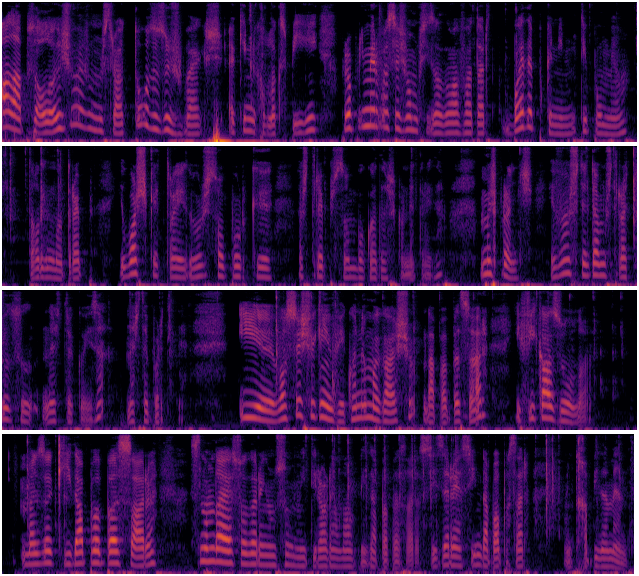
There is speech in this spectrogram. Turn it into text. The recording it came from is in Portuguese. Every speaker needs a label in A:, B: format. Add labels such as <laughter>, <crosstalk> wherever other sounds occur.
A: Olá pessoal, hoje vou-vos mostrar todos os bugs aqui no Roblox Piggy. Para o primeiro vocês vão precisar de um avatar boeda pequenino, tipo o meu. Está ali uma trap. Eu acho que é traidor só porque as traps são bocadas quando é traidor. Mas pronto, eu vou-vos tentar mostrar tudo nesta coisa, nesta partida. E uh, vocês fiquem a ver, quando eu me agacho, dá para passar e fica azul. Mas aqui dá para passar se não dá é só darem um zoom e tirarem logo e dá para passar. Se fizerem assim dá para passar muito rapidamente.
